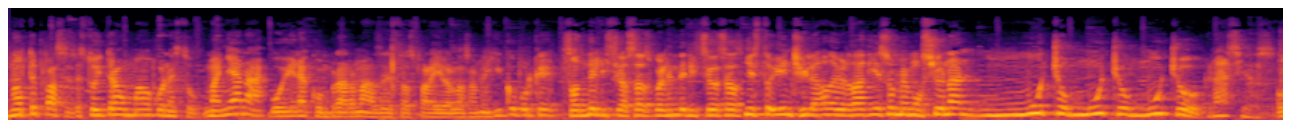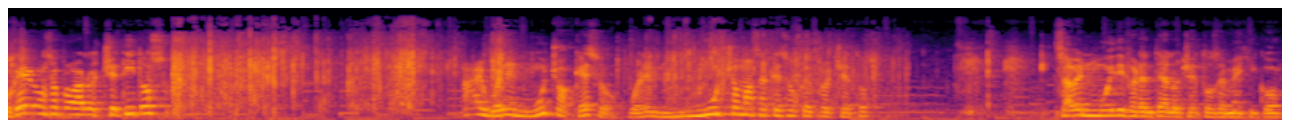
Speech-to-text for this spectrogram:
No te pases, estoy traumado con esto Mañana voy a ir a comprar más de estas para llevarlas a México Porque son deliciosas, huelen deliciosas Y estoy enchilado de verdad y eso me emociona mucho, mucho, mucho Gracias Ok, vamos a probar los chetitos Ay, huelen mucho a queso Huelen mucho más a queso que otros chetos Saben muy diferente a los chetos de México.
